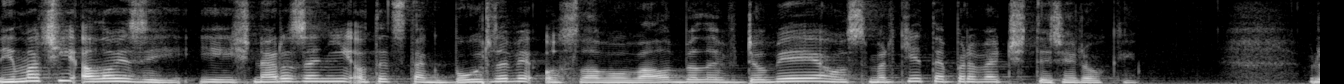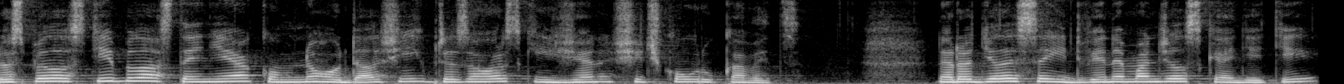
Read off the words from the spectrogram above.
Nejmladší Aloisi, jejíž narození otec tak bouřlivě oslavoval, byly v době jeho smrti teprve čtyři roky. V dospělosti byla stejně jako mnoho dalších březohorských žen šičkou rukavic. Narodily se jí dvě nemanželské děti,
